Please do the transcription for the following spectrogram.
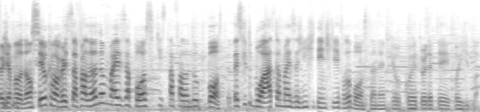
O Jean falou, não sei o que o Valverde está falando, mas aposto que está falando bosta. Tá escrito boata, mas a gente entende que ele falou bosta, né? Porque o corretor deve ter corrigido lá.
